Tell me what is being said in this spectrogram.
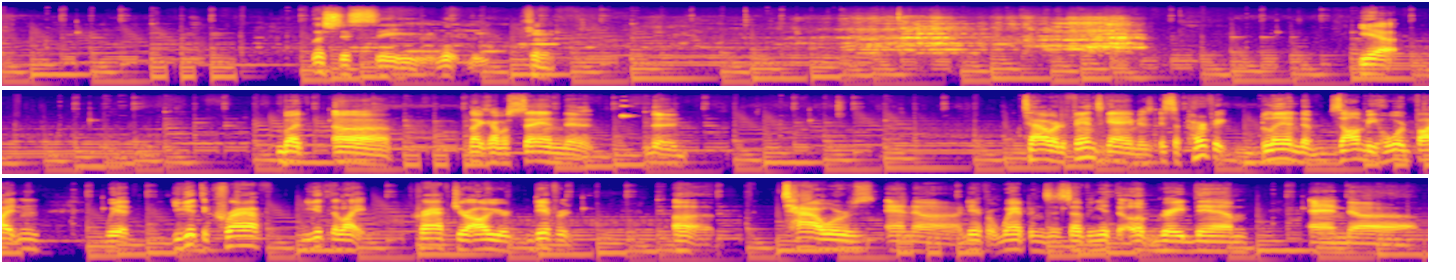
Let's just see what we can. Yeah. But uh like I was saying the the tower defense game is it's a perfect blend of zombie horde fighting with you get to craft you get to like craft your all your different uh towers and uh different weapons and stuff and you get to upgrade them and uh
